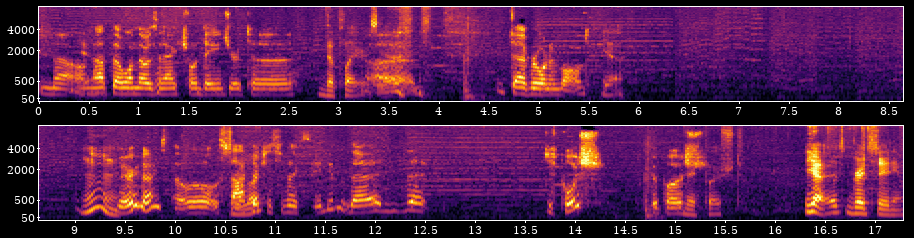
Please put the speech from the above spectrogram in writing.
No, Yeah. not the one that was an actual danger to the players. uh, to everyone involved. yeah. Mm. Very nice, though. A little soccer look. specific stadium. That that just push, good push. They pushed. Yeah, it's a great stadium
